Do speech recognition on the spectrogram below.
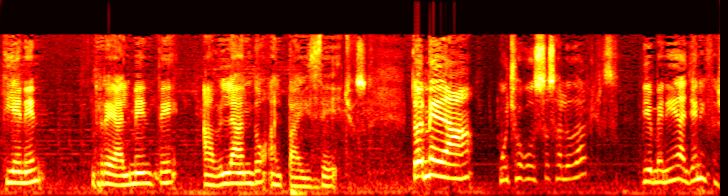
tienen realmente hablando al país de ellos. Entonces me da mucho gusto saludarlos. Bienvenida, Jennifer.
